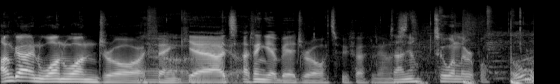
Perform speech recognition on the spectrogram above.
I'm going one-one draw. I think. Oh, Yeah, I'd, I think it'll be a draw. To be perfectly honest, Daniel? Two one Liverpool. Ooh.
